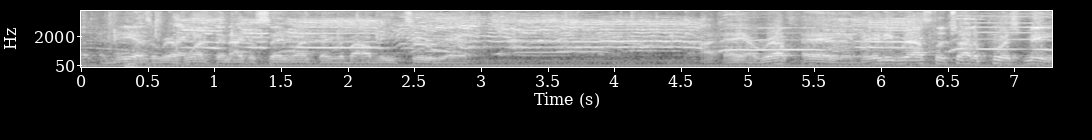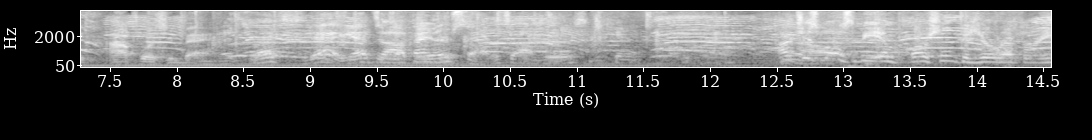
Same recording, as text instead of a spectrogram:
And me as a ref, one thing I can say, one thing about me too, that I, hey, a ref, hey, if any wrestler try to push me, I'll push him back. That's That's, right. Yeah, you have that's to defend obvious. yourself. That's obvious. You can't. Aren't you supposed to be impartial because you're a referee?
